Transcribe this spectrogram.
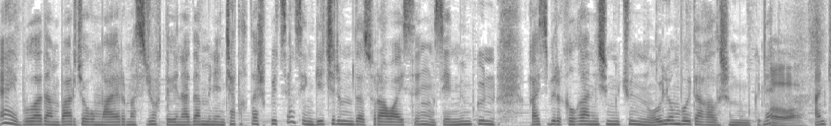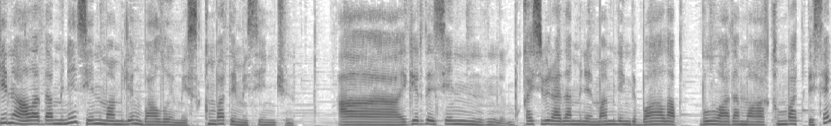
ай бул адам бар жогум айырмасы жок деген адам менен чатакташып кетсең сен кечирим да сурабайсың сен мүмкүн кайсы бир кылган ишиң үчүн ойлонбой да калышың мүмкүн э? Ооба. Анткени ал адам менен сенин мамилең баалуу эмес кымбат эмес сен үчүн. Эгерде сен кайсы бир адам менен мамилеңди баалап бул адам мага кымбат десең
